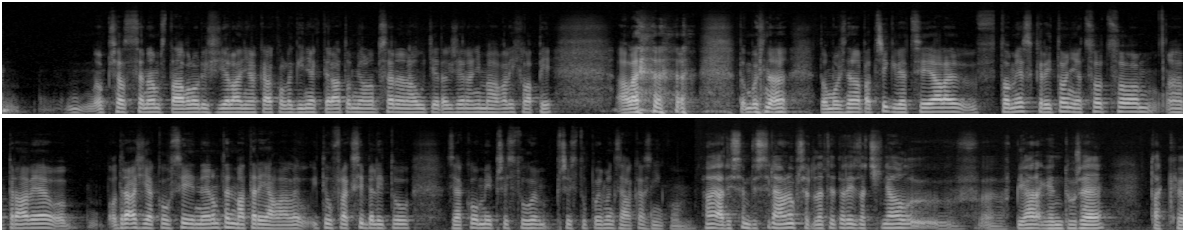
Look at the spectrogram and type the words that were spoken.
Eh, občas se nám stávalo, když dělá nějaká kolegyně, která to měla napsané na autě, takže na ní mávali chlapy. Ale to možná, to možná patří k věci, ale v tom je skryto něco, co eh, právě odráží jakousi nejenom ten materiál, ale i tu flexibilitu, s jakou my přistupujeme, přistupujeme k zákazníkům. A já když jsem kdysi dávno před lety tady začínal v, v PR agentuře, tak eh,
